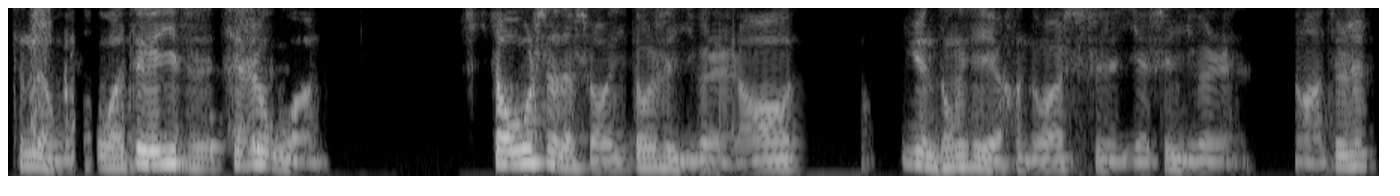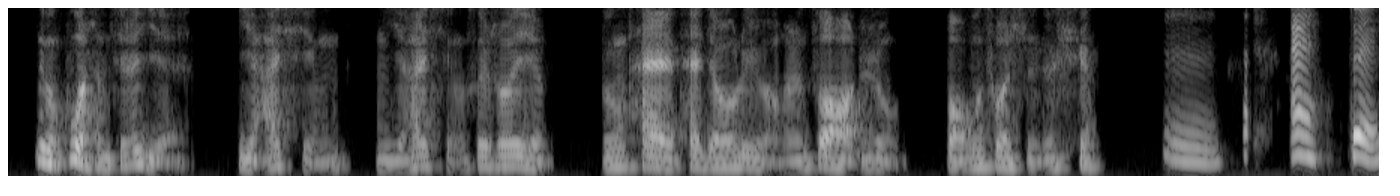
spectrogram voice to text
真的，我我这个一直其实我收拾的时候都是一个人，然后运东西很多是也是一个人啊，就是那个过程其实也也还行，也还行，所以说也不用太太焦虑吧，反正做好这种保护措施就行。嗯，哎，对，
